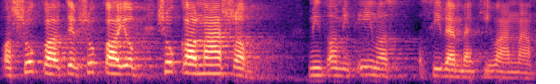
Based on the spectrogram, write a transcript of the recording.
az sokkal több, sokkal jobb, sokkal másabb, mint amit én azt a szívemben kívánnám.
